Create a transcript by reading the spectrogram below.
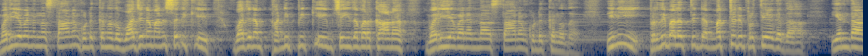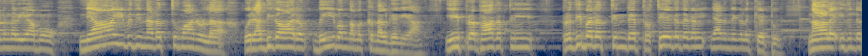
വലിയവൻ എന്ന സ്ഥാനം കൊടുക്കുന്നത് വചനം അനുസരിക്കുകയും വചനം പഠിപ്പിക്കുകയും ചെയ്തവർക്കാണ് വലിയവൻ എന്ന സ്ഥാനം കൊടുക്കുന്നത്. ഇനി പ്രതിഫലത്തിന്റെ മറ്റൊരു പ്രത്യേകത എന്താണെന്നറിയാമോ? ന്യായവിധി നടത്തുവാനുള്ള ഒരധികാരം ദൈവം നമുക്ക് നൽകുകയാണ്. ഈ പ്രഭാതത്തിൽ പ്രതിഫലത്തിന്റെ പ്രത്യേകതകൾ ഞാൻ നിങ്ങൾ കേട്ടു. നാളെ ഇതിന്റെ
